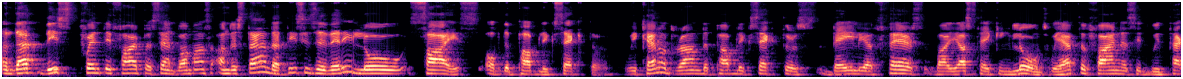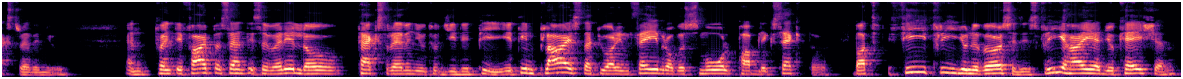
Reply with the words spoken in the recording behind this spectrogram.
and that this 25%, one must understand that this is a very low size of the public sector. We cannot run the public sector's daily affairs by just taking loans. We have to finance it with tax revenue. And 25% is a very low tax revenue to GDP. It implies that you are in favor of a small public sector. But fee-free universities, free higher education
